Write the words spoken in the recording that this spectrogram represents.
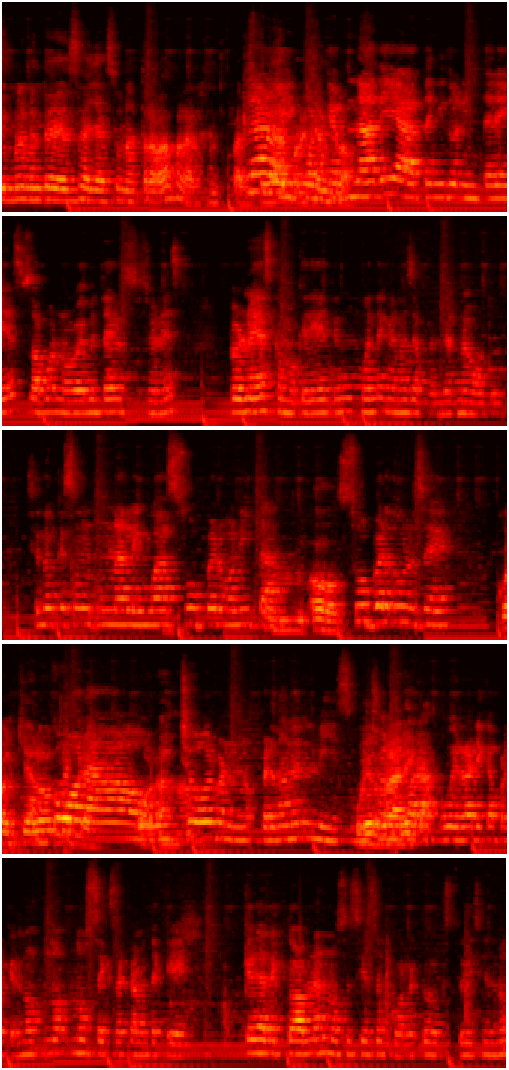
simplemente esa ya es una traba para la gente para Claro, y estudiar por porque ejemplo nadie ha tenido el interés, o sea, bueno, obviamente hay asociaciones, pero nadie es como que diga, tengo un buen de ganas de aprender náhuatl. Siento que es un- una lengua súper bonita, Um, o súper dulce, cualquier o cora, o huichol, bueno, no, perdonen mis huichol, huirrárica, porque no, no, no sé exactamente qué, qué dialecto hablan, no sé si es el correcto lo que estoy diciendo.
